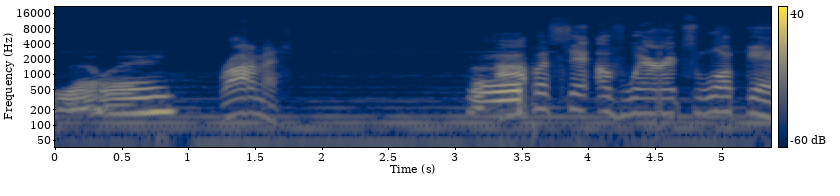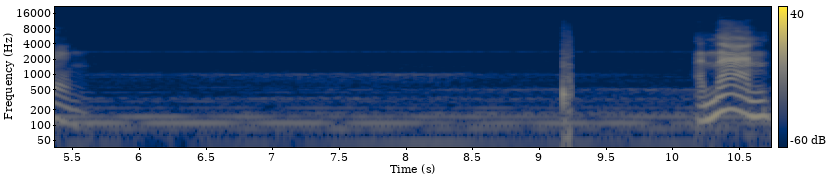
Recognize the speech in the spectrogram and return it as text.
that way. Rodimus, Uh, opposite of where it's looking. And then,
